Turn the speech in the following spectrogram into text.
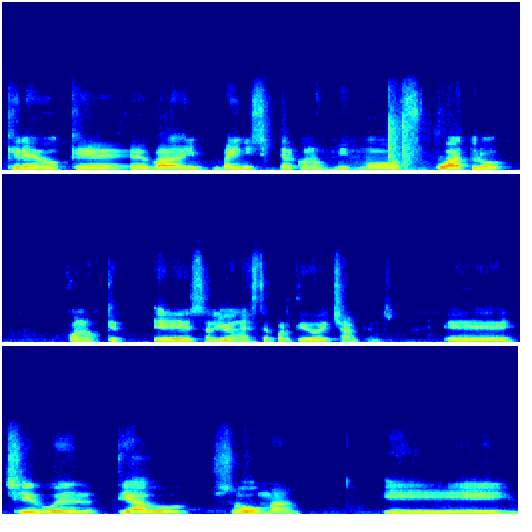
creo que va a, va a iniciar con los mismos cuatro con los que eh, salió en este partido de Champions. Eh, Chilwell, Thiago, Souma y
